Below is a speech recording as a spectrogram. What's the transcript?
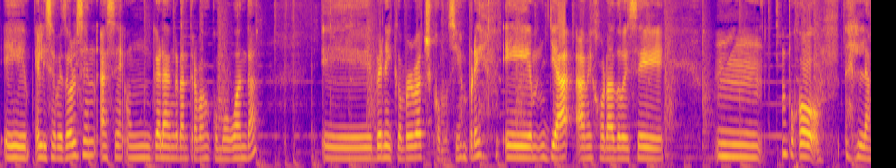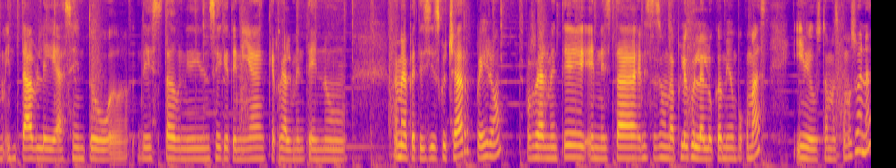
Eh, Elizabeth Olsen hace un gran gran trabajo como Wanda. Eh, Benny Cumberbatch, como siempre, eh, ya ha mejorado ese mm, un poco lamentable acento de estadounidense que tenía, que realmente no, no me apetecía escuchar, pero realmente en esta, en esta segunda película lo cambié un poco más y me gusta más cómo suena.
